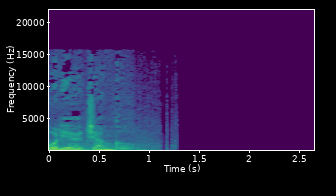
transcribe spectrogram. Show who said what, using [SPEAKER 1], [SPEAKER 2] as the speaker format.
[SPEAKER 1] Audio Jungle.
